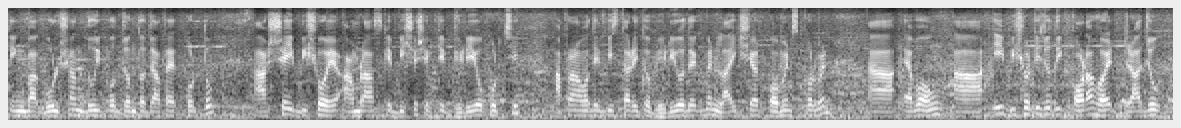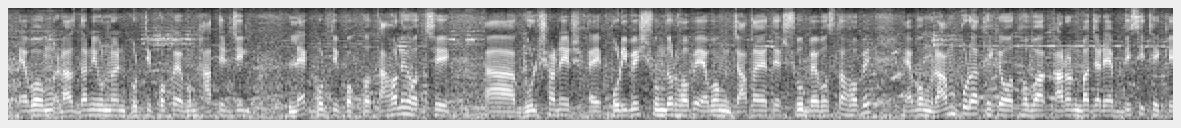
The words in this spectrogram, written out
কিংবা গুলশান দুই পর্যন্ত যাতায়াত করত। আর সেই বিষয়ে আমরা আজকে বিশেষ একটি ভিডিও করছি। আপনারা আমাদের বিস্তারিত ভিডিও দেখবেন লাইক শেয়ার কমেন্টস করবেন। এবং এই বিষয়টি যদি করা হয় রাজুক এবং রাজধানী উন্নয়ন কর্তৃপক্ষ এবং হাতির জিল লেক কর্তৃপক্ষ, তাহলে হচ্ছে গুলশানের পরিবেশ সুন্দর হবে এবং যাতায়াতের সুব্যবস্থা হবে এবং রামপুরা থেকে অথবা কারণবাজার এফডিসি থেকে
